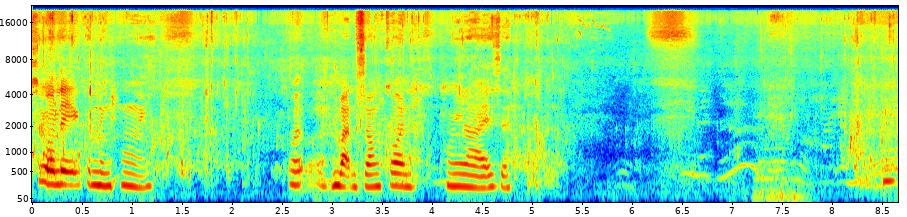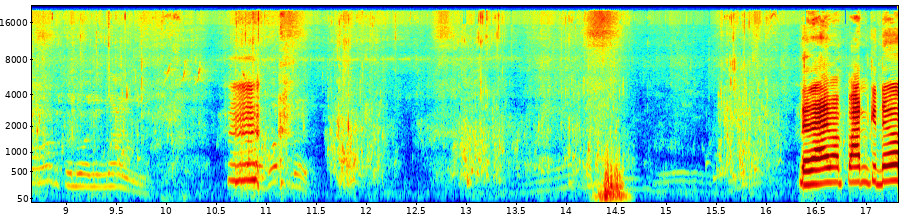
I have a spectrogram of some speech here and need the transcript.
โซเล็กคนหนึ่งหอยบัตรสองคนหอยลายสิ ตัวน้อยใหญ่เอาเบิดเลยเดี๋ยวได้มาปั้นกันเด้อ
